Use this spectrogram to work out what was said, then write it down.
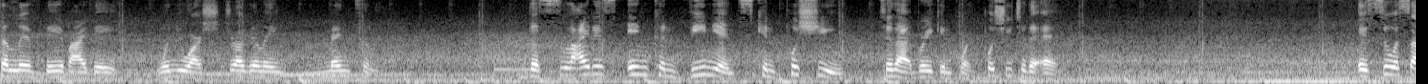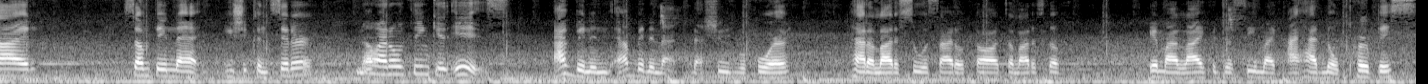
to live day by day when you are struggling mentally. The slightest inconvenience can push you to that breaking point, push you to the end. Is suicide something that you should consider? No, I don't think it is. I've been in I've been in that, that shoes before. Had a lot of suicidal thoughts, a lot of stuff in my life. It just seemed like I had no purpose.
